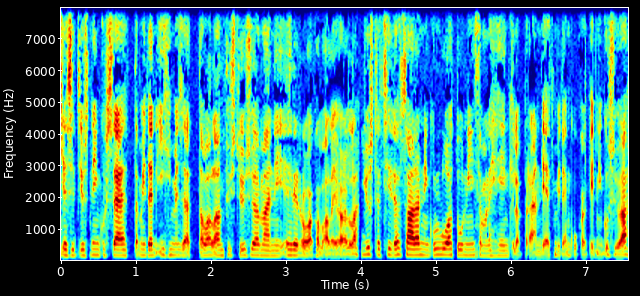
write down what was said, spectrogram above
Ja sitten just niinku se, että miten ihmiset tavallaan pystyy syömään niin eri ruokavalioilla. Just, että siitä saadaan niinku luotua niin semmoinen henkilöbrändi, että miten kukakin niinku syö.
